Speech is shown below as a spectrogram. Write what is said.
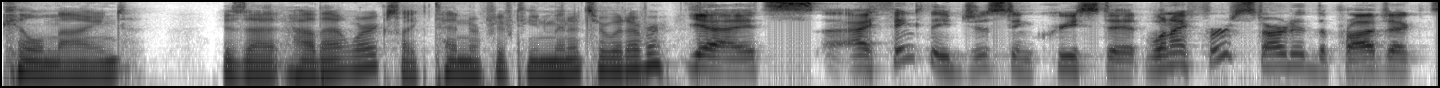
kill nined. Is that how that works? Like 10 or 15 minutes or whatever? Yeah, it's. I think they just increased it when I first started the project.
